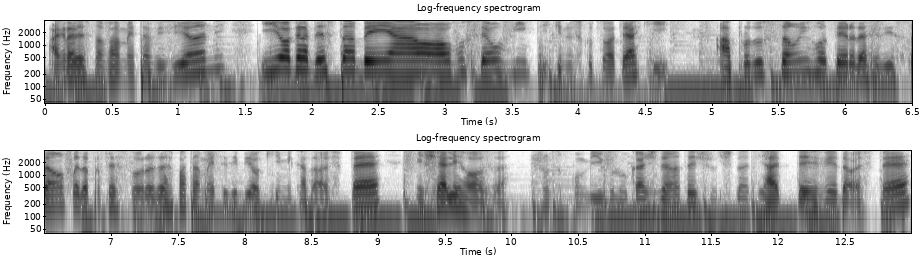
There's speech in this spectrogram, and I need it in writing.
Agradeço novamente a Viviane e eu agradeço também ao, você ouvinte que nos escutou até aqui. A produção e roteiro dessa edição foi da professora do Departamento de Bioquímica da UFPE, Michele Rosa, junto comigo, Lucas Dantas, estudante de Rádio e TV da UFPE,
